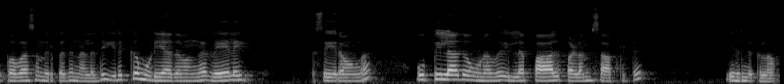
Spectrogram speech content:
உபவாசம் இருப்பது நல்லது. இருக்க முடியாதவங்க வேலை செய்கிறவங்க உப்பில்லாத உணவு இல்லை பால் பழம் சாப்பிட்டுட்டு இருந்துக்கலாம்.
